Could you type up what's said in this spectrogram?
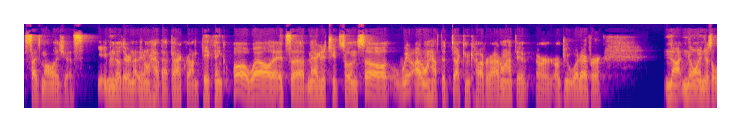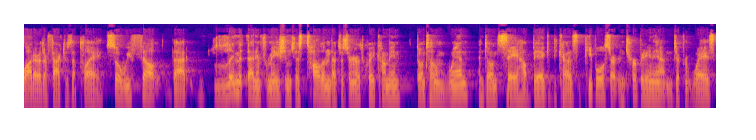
seismologists, even though they're not, they don't have that background. They think, oh well, it's a magnitude so and so. I don't have to duck and cover. I don't have to or, or do whatever not knowing there's a lot of other factors at play. So we felt that limit that information, just tell them that there's an earthquake coming, don't tell them when, and don't say how big because people will start interpreting that in different ways,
